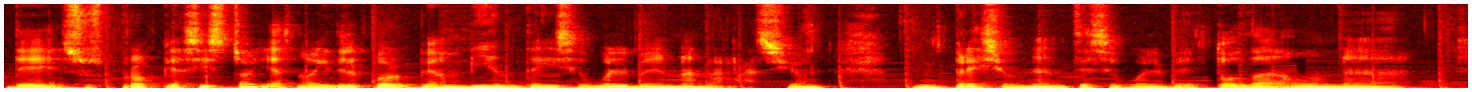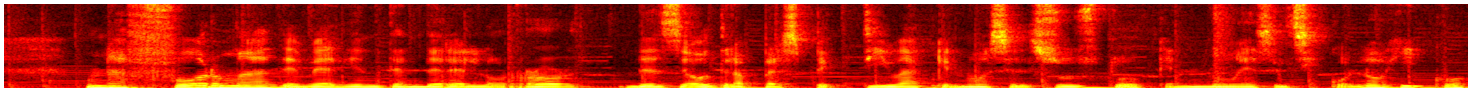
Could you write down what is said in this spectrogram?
de sus propias historias, ¿no? Y del propio ambiente y se vuelve una narración impresionante, se vuelve toda una una forma de ver y entender el horror desde otra perspectiva que no es el susto, que no es el psicológico,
